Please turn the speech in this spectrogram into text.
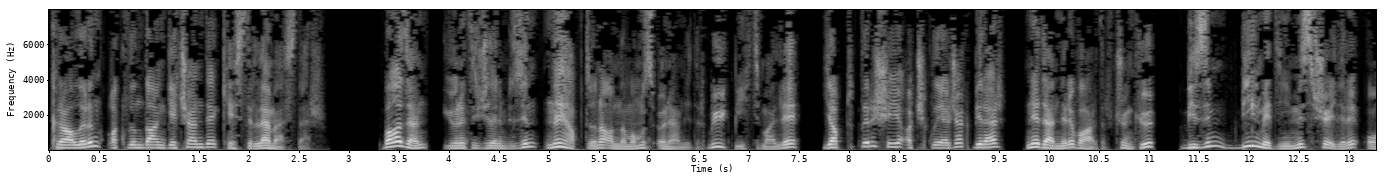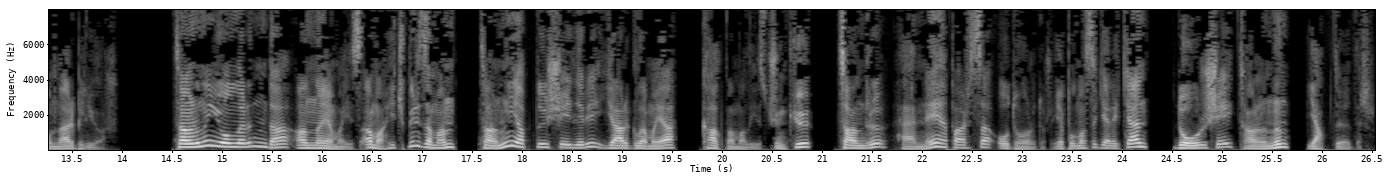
kralların aklından geçen de kestirilemez der. Bazen yöneticilerimizin ne yaptığını anlamamız önemlidir. Büyük bir ihtimalle yaptıkları şeyi açıklayacak birer nedenleri vardır. Çünkü bizim bilmediğimiz şeyleri onlar biliyor. Tanrı'nın yollarını da anlayamayız ama hiçbir zaman Tanrı'nın yaptığı şeyleri yargılamaya kalkmamalıyız. Çünkü Tanrı her ne yaparsa o doğrudur. Yapılması gereken doğru şey Tanrı'nın yaptığıdır.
